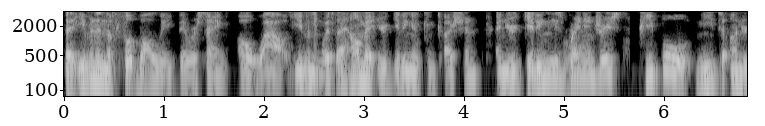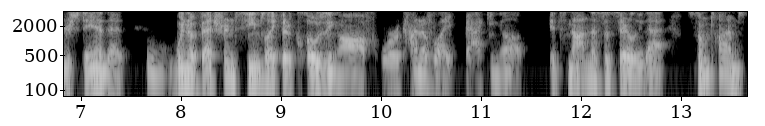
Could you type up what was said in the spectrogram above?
that even in the football league they were saying, "Oh wow, even with a helmet, you're getting a concussion and you're getting these brain injuries." People need to understand that when a veteran seems like they're closing off or kind of like backing up, it's not necessarily that. Sometimes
